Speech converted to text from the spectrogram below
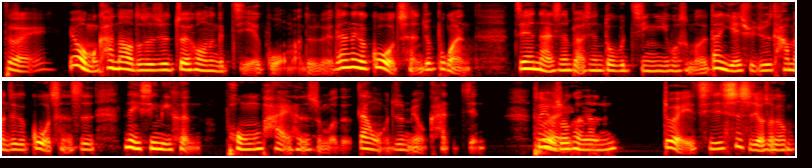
对，因为我们看到的都是就是最后那个结果嘛，对不对？但是那个过程，就不管这些男生表现多不经意或什么的，但也许就是他们这个过程是内心里很。澎湃很什么的，但我们就是没有看见，所以有时候可能对，其实事实有时候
